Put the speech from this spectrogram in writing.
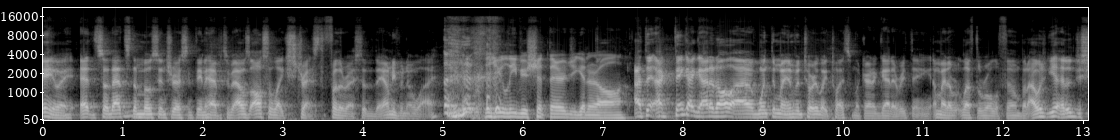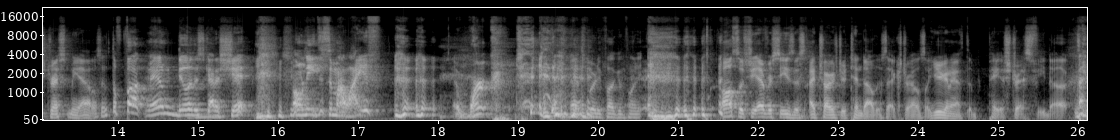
Anyway, and so that's the most interesting thing that happened to me. I was also like stressed for the rest of the day. I don't even know why. Did you leave your shit there? Did you get it all? I think I think I got it all. I went through my inventory like twice. I'm like, all right, I got everything. I might have left the roll of film, but I was yeah, it just stressed me out. I was like, what the fuck, man? I'm doing this kind of shit. I don't need this in my life. At work. That's pretty fucking funny. also, if she ever sees this, I charged her ten dollars extra. I was like, you're gonna have to pay a stress fee, dog. Some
